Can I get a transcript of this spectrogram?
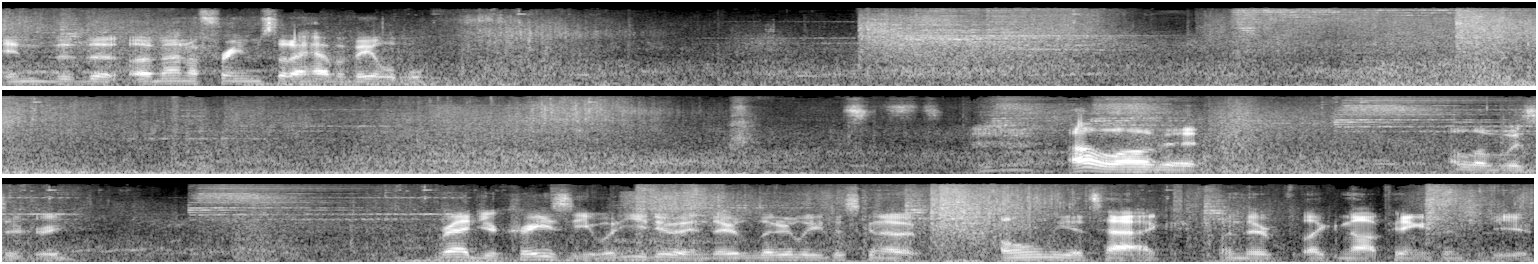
in the, the amount of frames that I have available. I love it. I love wizardry. Red, you're crazy. What are you doing? They're literally just gonna only attack when they're like not paying attention to you.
